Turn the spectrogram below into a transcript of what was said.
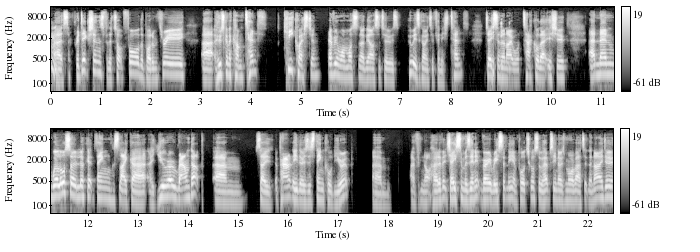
Hmm. Uh, some predictions for the top four, the bottom three. Uh, who's going to come 10th? Key question everyone wants to know the answer to is who is going to finish 10th? Jason and I will tackle that issue. And then we'll also look at things like a, a Euro roundup. Um, so apparently there's this thing called Europe. Um, I've not heard of it. Jason was in it very recently in Portugal, so perhaps he knows more about it than I do.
